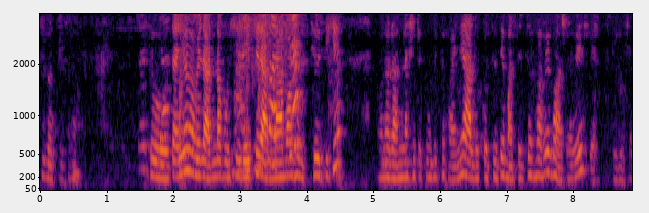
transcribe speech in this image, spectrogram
ঠিক আছে। তো যাই হোক, আমি রান্না বসিয়ে দিয়েছি। রান্না আমার হচ্ছে ওইদিকে। আমার রান্না সেটা কোনো কিছু হয়নি। আলু কচু দিয়ে মাছের ঝোল হবে, ভাত হবে, ব্যাস, ঠিক আছে।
